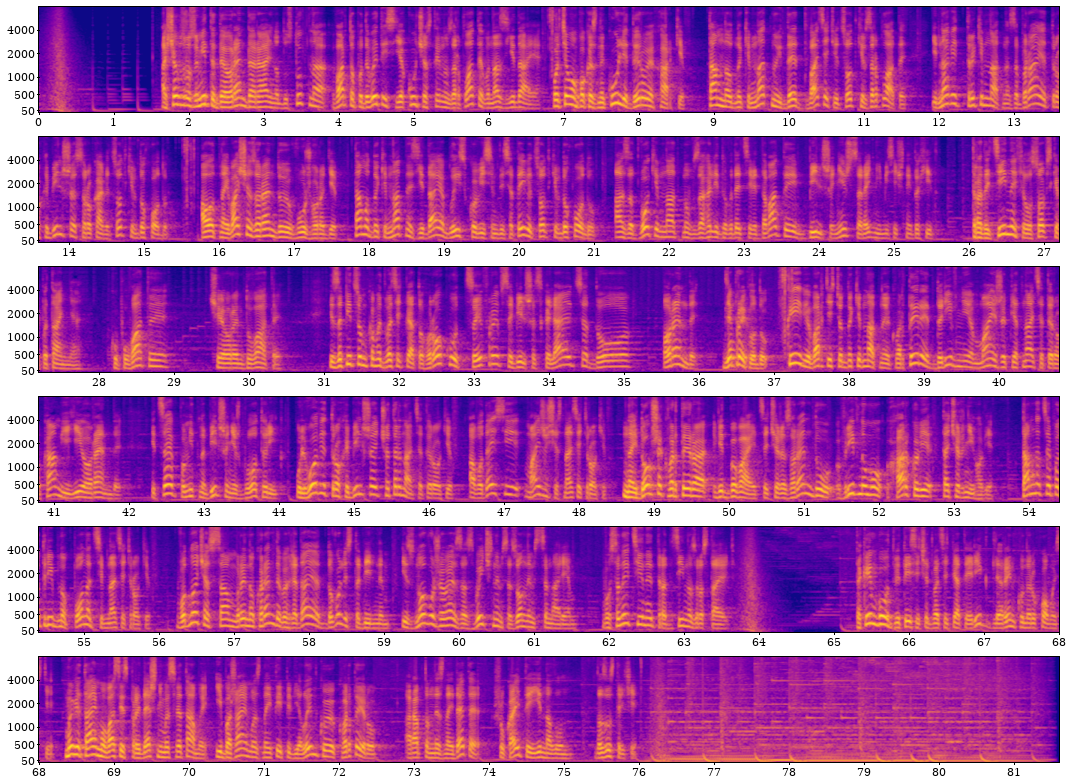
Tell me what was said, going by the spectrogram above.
А щоб зрозуміти, де оренда реально доступна, варто подивитись, яку частину зарплати вона з'їдає. По цьому показнику лідирує Харків. Там на однокімнатну йде 20% зарплати, і навіть трикімнатна забирає трохи більше 40% доходу. А от найважче з орендою в Ужгороді. Там однокімнатне з'їдає близько 80% доходу, а за двокімнатну взагалі доведеться віддавати більше, ніж середній місячний дохід. Традиційне філософське питання: купувати чи орендувати? І за підсумками 25-го року цифри все більше схиляються до оренди. Для прикладу, в Києві вартість однокімнатної квартири дорівнює майже 15 рокам її оренди. І це помітно більше, ніж було торік. У Львові трохи більше 14 років, а в Одесі майже 16 років. Найдовша квартира відбивається через оренду в Рівному, Харкові та Чернігові. Там на це потрібно понад 17 років. Водночас сам ринок оренди виглядає доволі стабільним і знову живе за звичним сезонним сценарієм. Восени ціни традиційно зростають. Таким був 2025 рік для ринку нерухомості. Ми вітаємо вас із прийдешніми святами і бажаємо знайти під ялинкою квартиру. А раптом не знайдете? Шукайте її на лун. До зустрічі!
